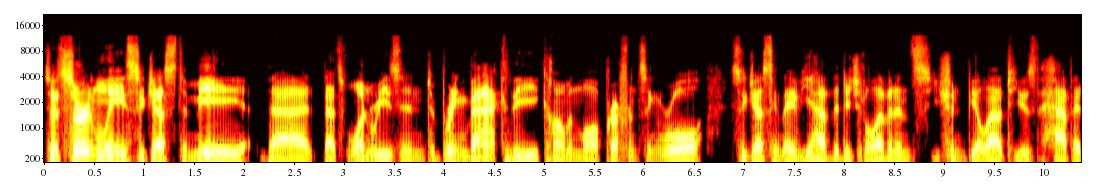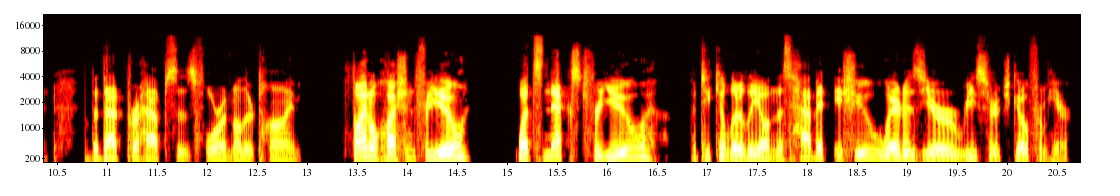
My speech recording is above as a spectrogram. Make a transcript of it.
So it certainly suggests to me that that's one reason to bring back the common law preferencing rule, suggesting that if you have the digital evidence, you shouldn't be allowed to use the habit. But that perhaps is for another time. Final question for you What's next for you, particularly on this habit issue? Where does your research go from here?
